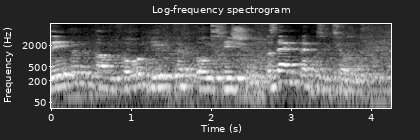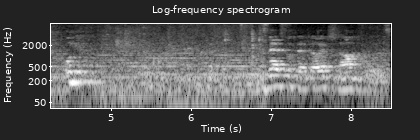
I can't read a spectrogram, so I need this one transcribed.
neben, dann vor, hinter und zwischen. Das wären Präpositionen. Und das wäre so der deutsche Nachwuchs.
